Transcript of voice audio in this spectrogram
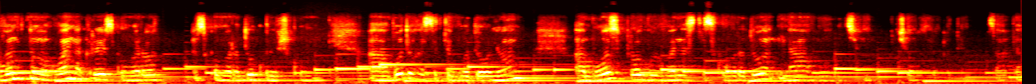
Вимкну вогонь, накрию сковород... сковороду кришкою. Буду гасити водою або спробую винести сковороду на вулицю. Що зробити? Злата?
